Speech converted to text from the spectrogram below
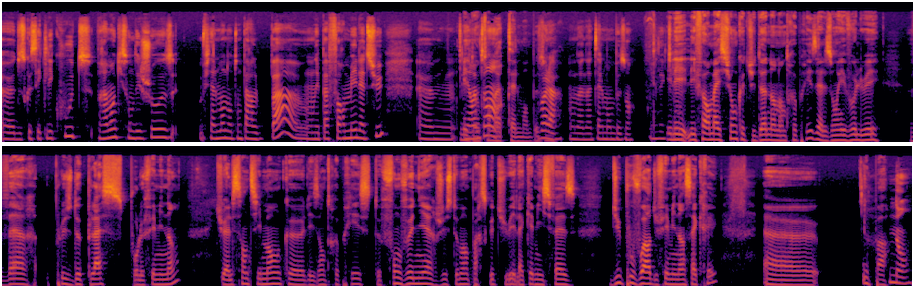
de ce que c'est que l'écoute, vraiment qui sont des choses finalement dont on parle pas, on n'est pas formé là-dessus. Euh, et en même temps, on a tellement besoin. Voilà, on en a tellement besoin. Et les, les, formations que tu donnes en entreprise, elles ont évolué vers plus de place pour le féminin. Tu as le sentiment que les entreprises te font venir justement parce que tu es la Camille Fez du pouvoir du féminin sacré euh, ou pas? Non,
